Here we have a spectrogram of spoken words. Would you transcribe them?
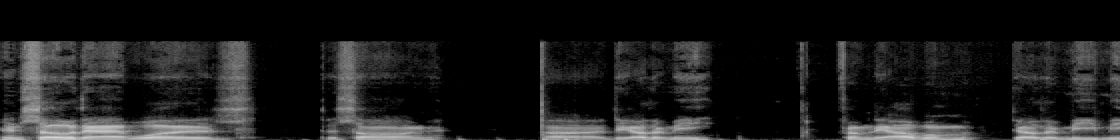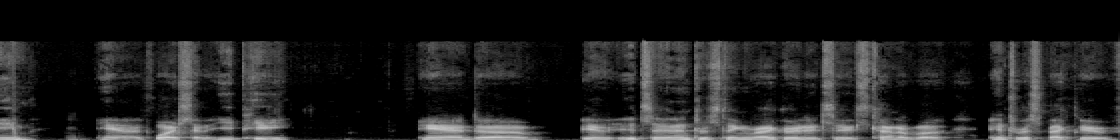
And so that was the song uh, The Other Me from the album The Other Me Meme. And well, it's an EP. And uh, it, it's an interesting record. It's it's kind of a introspective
